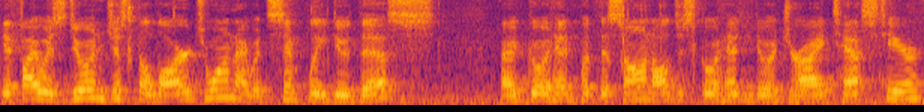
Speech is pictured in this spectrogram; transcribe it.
If I was doing just the large one, I would simply do this. I'd go ahead and put this on. I'll just go ahead and do a dry test here.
